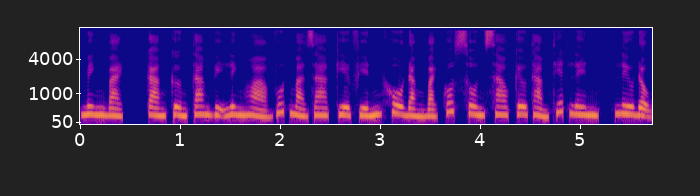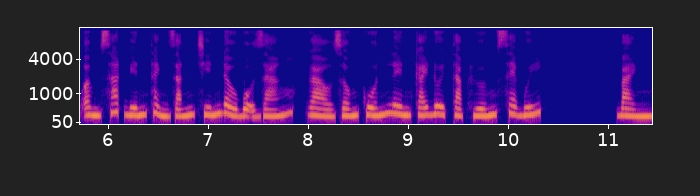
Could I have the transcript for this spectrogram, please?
Minh bạch, càng cường tam vị linh hỏa vút mà ra kia phiến khô đằng bạch cốt xôn sao kêu thảm thiết lên, lưu động âm sát biến thành rắn chín đầu bộ dáng, gào giống cuốn lên cái đôi tạp hướng xe buýt. Bành,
